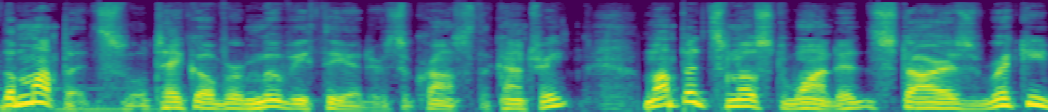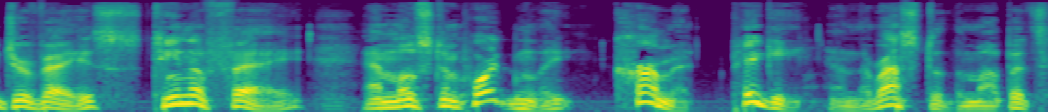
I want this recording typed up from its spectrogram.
the Muppets will take over movie theaters across the country. Muppets Most Wanted stars Ricky Gervais, Tina Fey, and most importantly, Kermit, Piggy, and the rest of the Muppets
